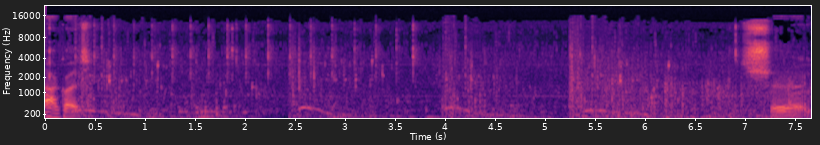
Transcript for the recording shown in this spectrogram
Ah, Gold. Schön.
